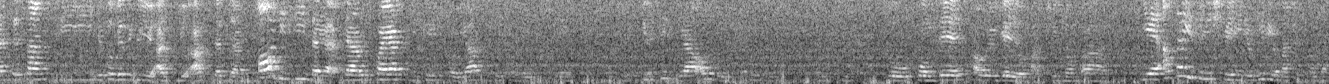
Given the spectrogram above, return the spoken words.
acceptance fee. Okay, so basically you you accept admission. All the fees that are, that are required to be paid for, you have to pay for them. Then you see, they are all the everything. Okay. So from there, how will you get your matric number? Yeah, after you finish paying, they'll give you your matric number.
